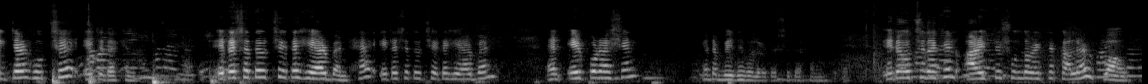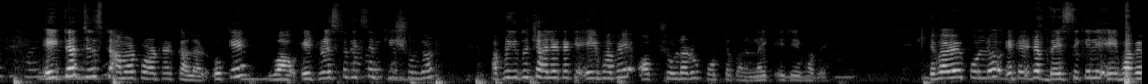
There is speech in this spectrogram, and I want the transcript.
এইটার হচ্ছে এটা দেখেন, এটার সাথে হচ্ছে এটা হেয়ার ব্যান্ড হ্যাঁ? এটার সাথে হেয়ার ব্যান্ড অ্যান্ড এরপর আসেন, এটা এটার সাথে, দেখেন। এটা হচ্ছে দেখেন, আরেকটা সুন্দর একটা কালার জাস্ট আমার পরাটার কালার ওকে ওয়াও এই ড্রেসটা দেখছেন কি সুন্দর? আপনি কিন্তু চাইলে এটাকে এইভাবে অফ শোল্ডারও পরতে পারেন লাইক এই যে এইভাবে এভাবে পরলেও এটা এটা বেসিক্যালি এইভাবে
